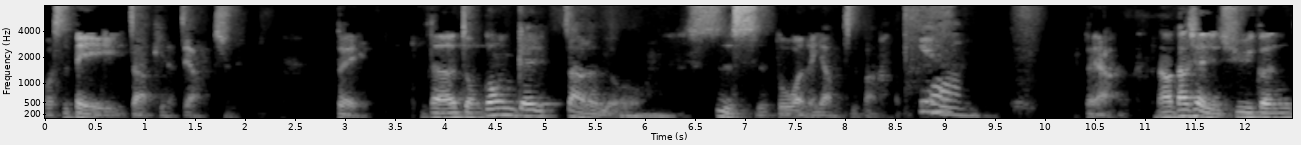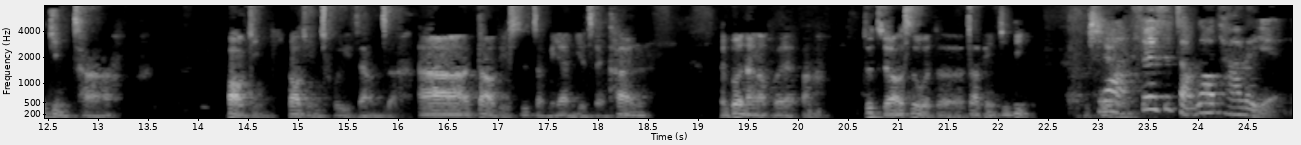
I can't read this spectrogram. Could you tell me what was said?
我是被诈骗了这样子，对，呃，总共应该诈了有四十多万的样子吧。哇，对啊，然后当下也去跟警察报警，报警处理这样子啊，啊，到底是怎么样，也只能看能不能拿得回来吧。这主要是我的诈骗基地。哇，所以是找不到他了耶？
